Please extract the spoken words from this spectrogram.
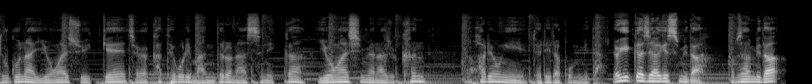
누구나 이용할 수 있게 제가 카테고리 만들어 놨으니까 이용하시면 아주 큰 활용이 되리라 봅니다. 여기까지 하겠습니다. 감사합니다.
